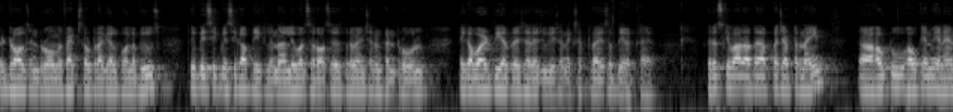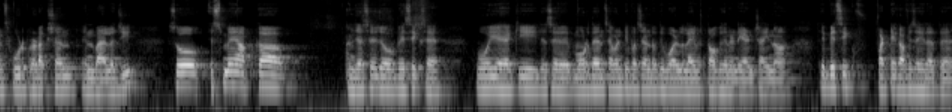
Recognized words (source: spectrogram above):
withdrawal syndrome effects of drug alcohol abuse तो ये बेसिक बेसिक आप देख लेना liver cirrhosis prevention and control like avoid peer pressure education etcetera ये सब दे रखा है फिर उसके बाद आता है आपका chapter nine how to how can we enhance food production in biology so इसमें आपका जैसे जो बेसिक्स है वो ये है कि जैसे more than seventy percent of the world livestock in India and China तो ये बेसिक फट्टे काफ़ी सही रहते हैं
